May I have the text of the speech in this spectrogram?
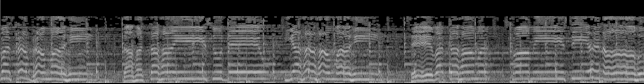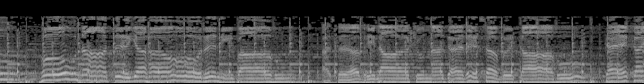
बस भ्रमहि तह तह सुदेव यह हमहि सेवक हम स्वामी सियनाहु हो नाथ यह और निबाहु अस अभिलाषु नगर सब काहू। कै कै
